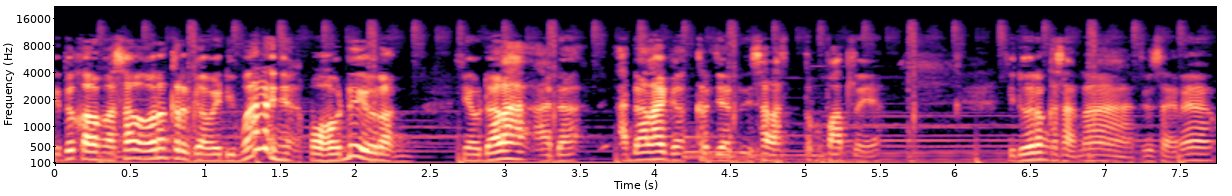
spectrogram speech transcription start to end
Itu kalau nggak salah orang kerja di mana ya pohode orang. Ya udahlah ada adalah gak kerja di salah tempat lah ya. Jadi orang ke sana terus akhirnya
